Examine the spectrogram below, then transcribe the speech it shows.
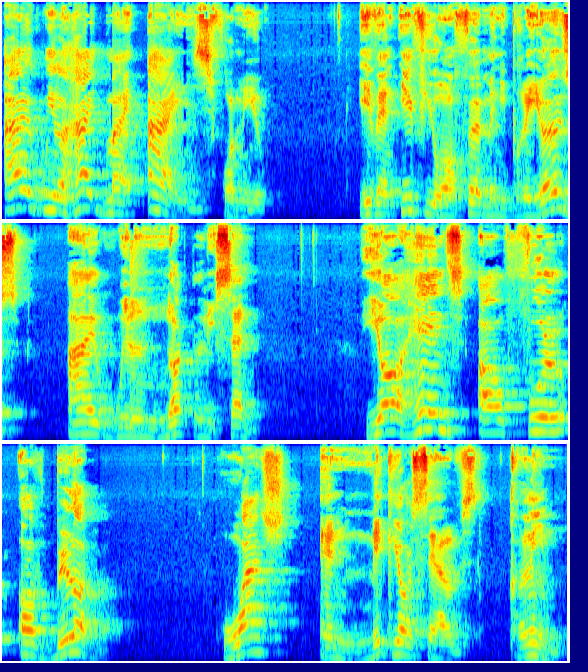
I will hide my eyes from you. Even if you offer many prayers, I will not listen. Your hands are full of blood. Wash and make yourselves clean.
